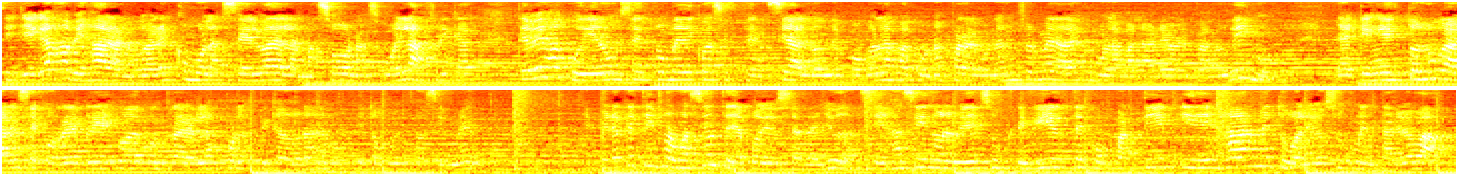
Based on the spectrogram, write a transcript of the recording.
Si llegas a viajar a lugares como la selva del Amazonas o el África, debes acudir a un centro médico asistencial donde pongan las vacunas para algunas enfermedades como la malaria o el paludismo, ya que en estos lugares se corre el riesgo de contraerlas por las picaduras de mosquitos muy fácilmente. Espero que esta información te haya podido ser de ayuda. Si es así, no olvides suscribirte, compartir y dejarme tu valioso comentario abajo.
